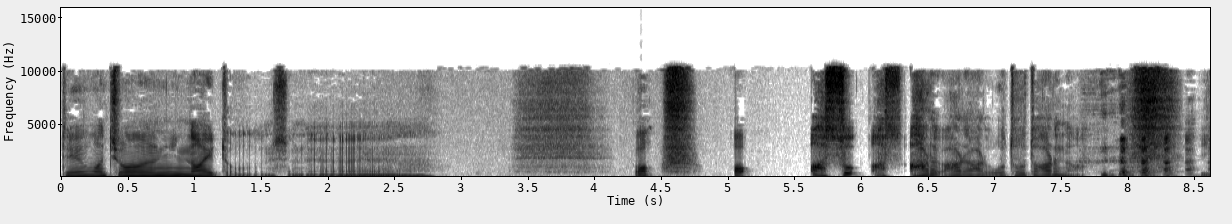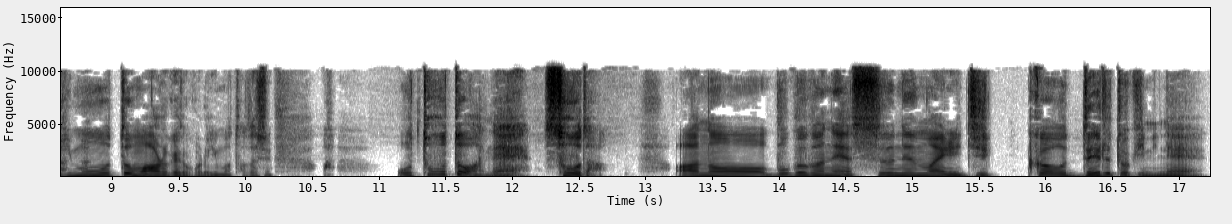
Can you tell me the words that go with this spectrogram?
電話帳にないと思うんですよね。あ、あ、あ、そ、あ、ある、ある、ある、弟あるな。妹もあるけど、これ今正しい。あ、弟はね、そうだ。あの、僕がね、数年前に実家を出るときにね、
